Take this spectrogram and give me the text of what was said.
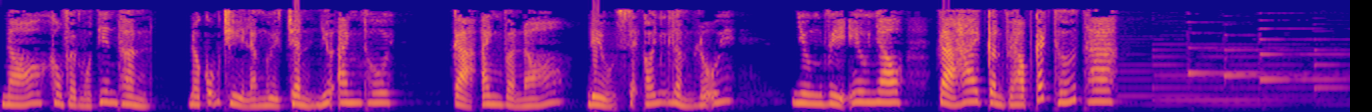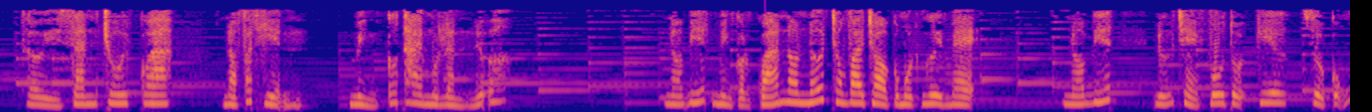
Nó không phải một thiên thần, nó cũng chỉ là người trần như anh thôi. Cả anh và nó đều sẽ có những lầm lỗi, nhưng vì yêu nhau, cả hai cần phải học cách thứ tha. Thời gian trôi qua, nó phát hiện mình có thai một lần nữa. Nó biết mình còn quá non nớt trong vai trò của một người mẹ. Nó biết đứa trẻ vô tội kia rồi cũng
